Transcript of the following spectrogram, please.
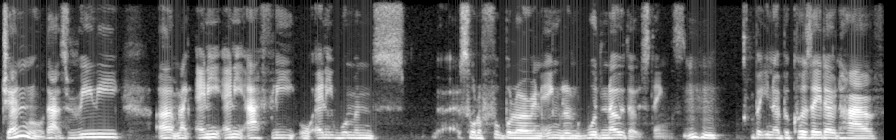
general. That's really um, like any any athlete or any woman's uh, sort of footballer in England would know those things. Mm-hmm. But you know, because they don't have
